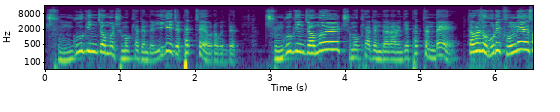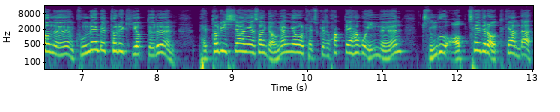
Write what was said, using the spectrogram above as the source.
중국인 점을 주목해야 된다. 이게 이제 팩트예요, 여러분들. 중국인 점을 주목해야 된다라는 게 팩트인데, 자 그래서 우리 국내에서는 국내 배터리 기업들은 배터리 시장에서 영향력을 계속해서 확대하고 있는 중국 업체들을 어떻게 한다?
